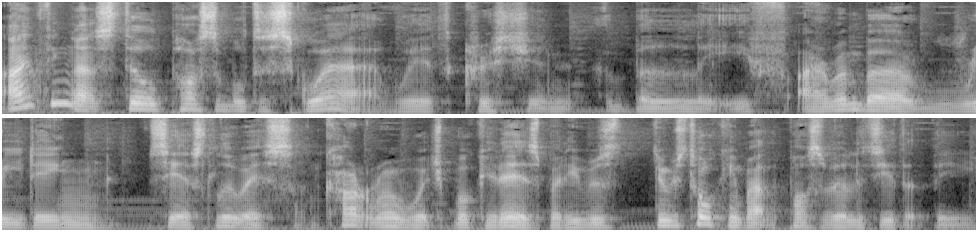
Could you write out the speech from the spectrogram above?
I think that's still possible to square with Christian belief. I remember reading C.S. Lewis, I can't remember which book it is, but he was he was talking about the possibility that the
